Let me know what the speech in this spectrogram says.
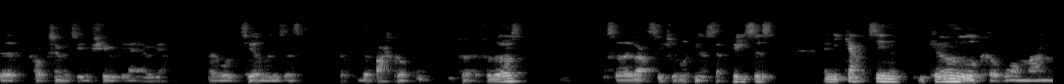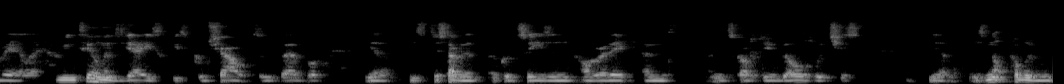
the proximity of shooting area uh, with Tielemans as the backup for, for those. So that's if you're looking at set pieces. And your captain, you can only look at one man really. I mean, Tielemans, yeah, he's, he's a good shout to be fair, but you know, he's just having a, a good season already and, and got a few goals, which is, you know, he's not probably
